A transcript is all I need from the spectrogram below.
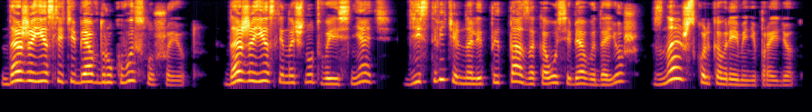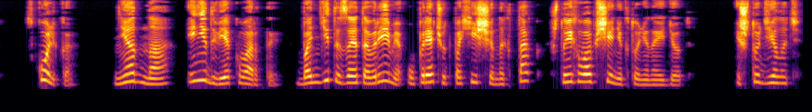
Даже если тебя вдруг выслушают, даже если начнут выяснять, действительно ли ты та, за кого себя выдаешь, знаешь, сколько времени пройдет? Сколько? Не одна и не две кварты. Бандиты за это время упрячут похищенных так, что их вообще никто не найдет. И что делать?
